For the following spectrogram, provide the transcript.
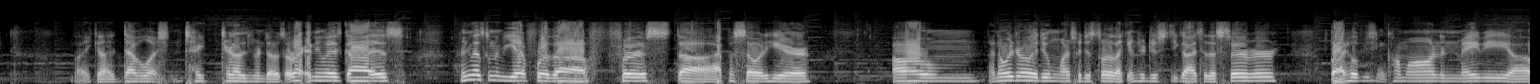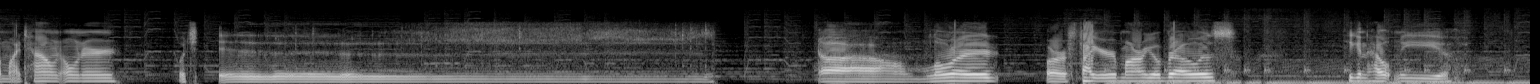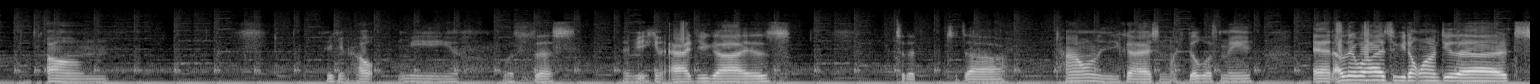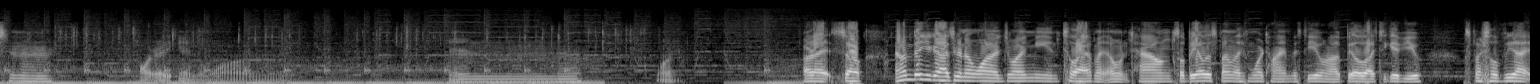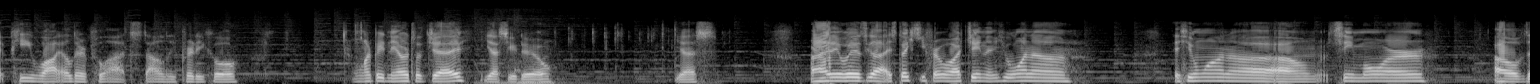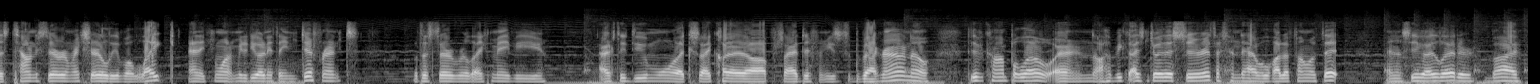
like uh, devilish and take tear down these windows. All right. Anyways, guys, I think that's gonna be it for the first uh, episode here. Um, I know we didn't really do much. I just sort of like introduced you guys to the server, but I hope you can come on and maybe uh, my town owner, which is um Lord or Fire Mario Bros. He can help me. Um, he can help me with this. Maybe he can add you guys to the to the town, and you guys can like build with me. And otherwise, if you don't want to do that, uh, already in one, in one. Alright, so I don't think you guys are going to want to join me until I have my own town, so I'll be able to spend like more time with you, and I'll be able like, to give you special VIP wilder plots. That'll be pretty cool. Want to be nailed with J? Yes, you do. Yes. Alright, anyways, guys, thank you for watching, if you wanna, if you wanna um, see more of this Towny server, make sure to leave a like, and if you want me to do anything different with the server, like maybe actually do more? Like, should I cut it up? Should I have different music to the background? I don't know. Leave a comment below, and I hope you guys enjoy this series. I tend to have a lot of fun with it, and I'll see you guys later. Bye.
